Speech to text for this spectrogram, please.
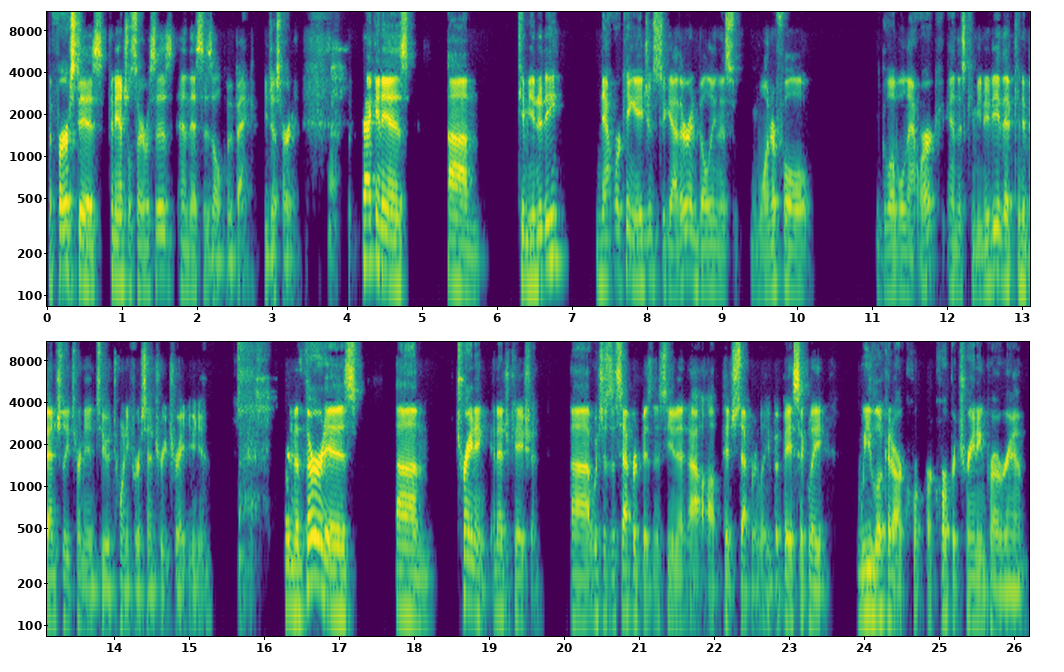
The first is financial services, and this is Ultimate Bank. You just heard it. Yeah. The second is um, community, networking agents together and building this wonderful global network and this community that can eventually turn into a 21st century trade union. and the third is um, training and education. Uh, which is a separate business unit. I'll, I'll, pitch separately, but basically, we look at our cor- our corporate training program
